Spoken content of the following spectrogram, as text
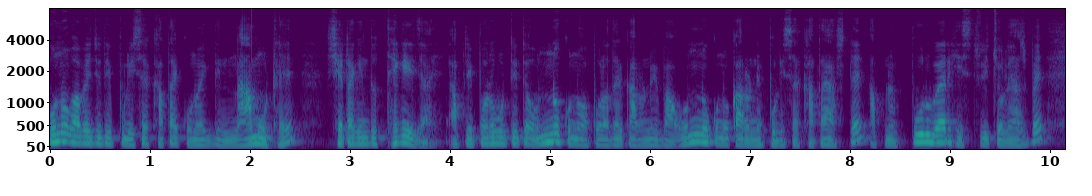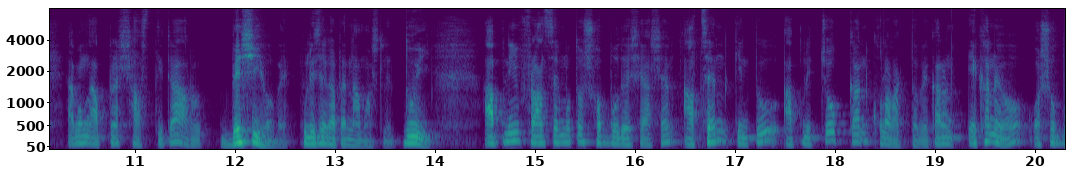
কোনোভাবে যদি পুলিশের খাতায় কোনো একদিন নাম ওঠে, সেটা কিন্তু থেকেই যায়। আপনি পরবর্তীতে অন্য কোনো অপরাধের কারণে বা অন্য কোনো কারণে পুলিশের খাতায় আসলে আপনার পূর্বের হিস্ট্রি চলে আসবে এবং আপনার শাস্তিটা আরও বেশি হবে, পুলিশের খাতায় নাম আসলে। দুই, আপনি ফ্রান্সের মতো সভ্য দেশে আসেন, আছেন, কিন্তু আপনি চোখ কান খোলা রাখতে হবে, কারণ এখানেও অসভ্য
